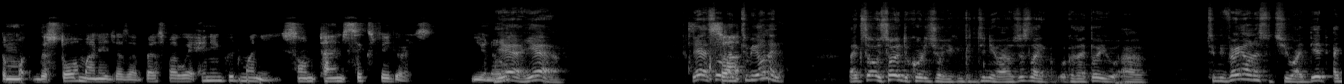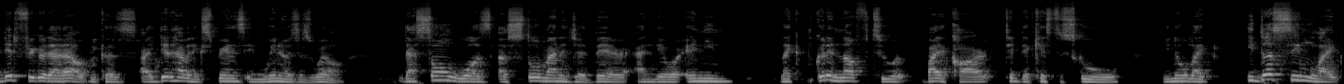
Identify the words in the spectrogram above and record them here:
the, the store managers at Best Buy were earning good money, sometimes six figures. You know. Yeah, yeah, yeah. So, so like, to be honest, like so sorry to cut you short. You can continue. I was just like because I thought you. uh to be very honest with you, I did I did figure that out because I did have an experience in Winners as well. That someone was a store manager there and they were earning like good enough to buy a car, take their kids to school. You know, like it does seem like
